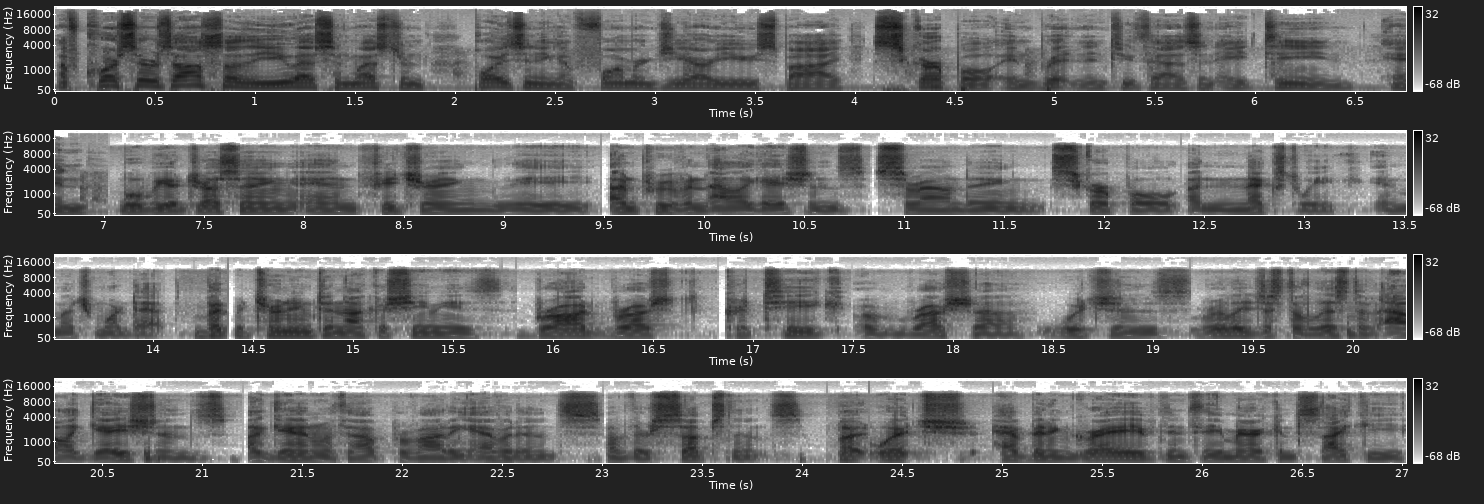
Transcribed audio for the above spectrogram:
Of course, there was also the U.S. and Western poisoning of former GRU spy Skripal in Britain in 2018. And we'll be addressing and featuring the unproven allegations surrounding Skripal uh, next week in much more depth. But returning to Nakashima's broad brushed critique of Russia, which is really just a list of allegations, again, without providing evidence of their substance, but which have been engraved into the American psyche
